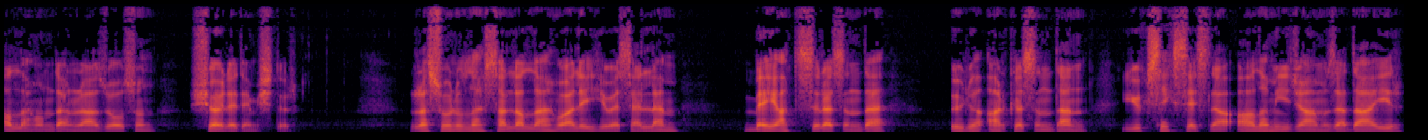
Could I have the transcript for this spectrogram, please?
Allah ondan razı olsun şöyle demiştir. Rasulullah sallallahu aleyhi ve sellem beyat sırasında ölü arkasından yüksek sesle ağlamayacağımıza dair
